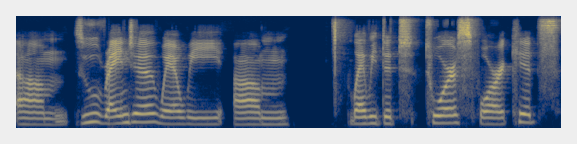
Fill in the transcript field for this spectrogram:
um, zoo ranger, where we um, where we did tours for kids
